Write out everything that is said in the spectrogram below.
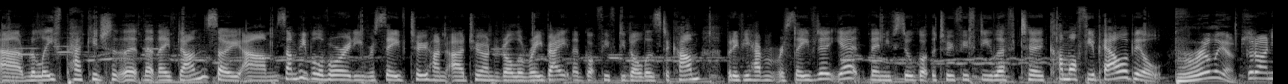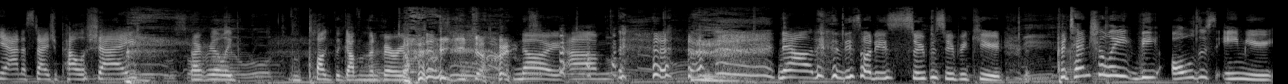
Uh, relief package that, that they've done. So um, some people have already received 200, uh, $200 rebate. They've got $50 to come. But if you haven't received it yet, then you've still got the 250 left to come off your power bill. Brilliant. Good on you, Annastacia Palaszczuk. Don't really plug the government very often. you don't. No. Um, now, this one is super, super cute. Potentially the oldest emu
